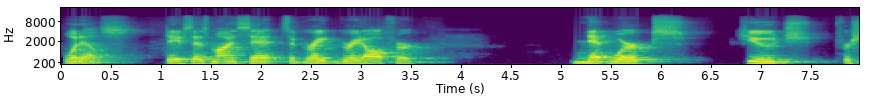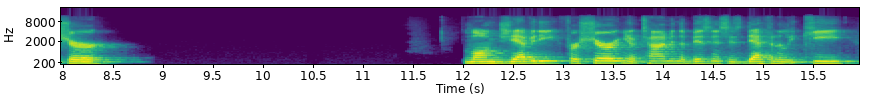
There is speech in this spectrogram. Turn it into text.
What else? Dave says mindset. It's a great, great offer. Networks, huge for sure. Longevity for sure. You know, time in the business is definitely key.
